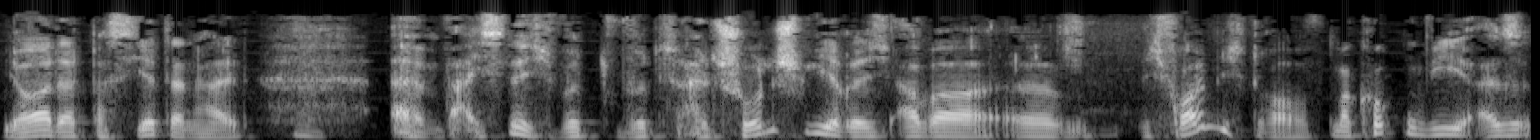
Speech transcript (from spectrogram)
ja, das passiert dann halt. Ähm, weiß nicht, wird, wird halt schon schwierig, aber ähm, ich freue mich drauf. Mal gucken, wie, also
